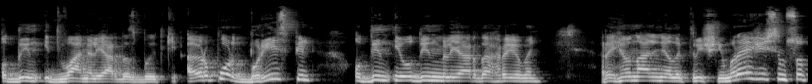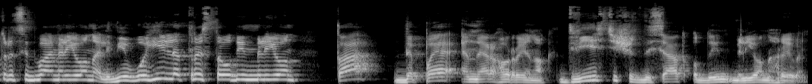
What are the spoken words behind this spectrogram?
1,2 мільярда збитки, аеропорт Бориспіль 1,1 мільярда гривень. Регіональні електричні мережі 732 мільйона, Львіввугілля 301 мільйон та ДП Енергоринок 261 мільйон гривень.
